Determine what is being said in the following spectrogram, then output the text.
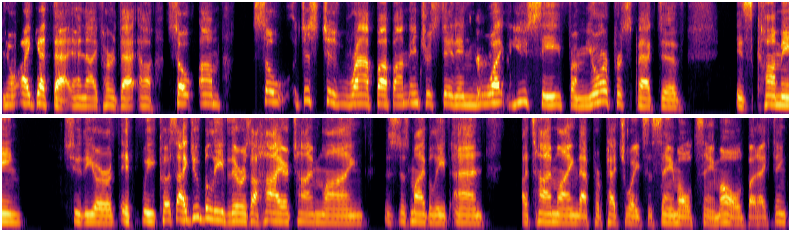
No, I get that, and I've heard that. Uh, so, um, so just to wrap up, I'm interested in Sure. what you see from your perspective is coming to the earth. If we, because I do believe there is a higher timeline. This is just my belief, and a timeline that perpetuates the same old, same old. But I think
